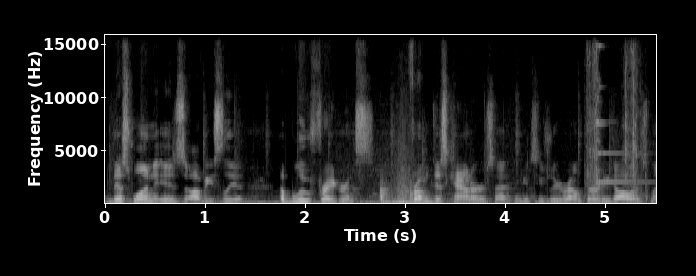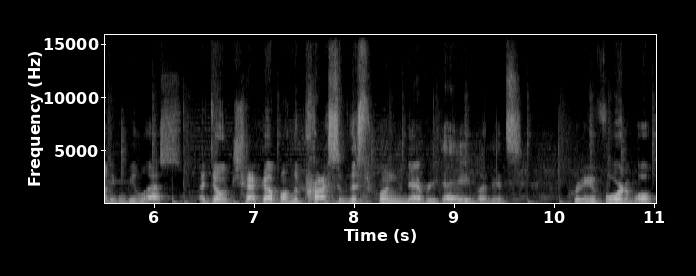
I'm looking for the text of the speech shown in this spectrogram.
This one is obviously a, a, blue fragrance from discounters. I think it's usually around $30, might even be less. I don't check up on the price of this one every day, but it's pretty affordable.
